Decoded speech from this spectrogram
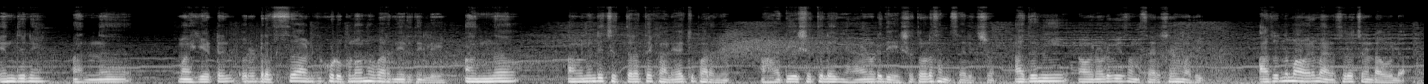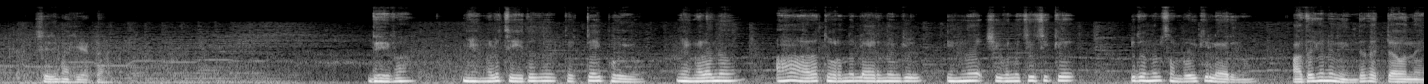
എന്തിന്? അന്ന് മഹിയേട്ടൻ ഒരു ഡ്രസ്സ് അവനക്ക് കൊടുക്കണമെന്ന് പറഞ്ഞിരുന്നില്ലേ? അന്ന് അവനെന്റെ ചിത്രത്തെ കളിയാക്കി പറഞ്ഞു. ആ ദേഷ്യത്തിൽ ഞാനോട് ദേഷ്യത്തോടെ സംസാരിച്ചു. അത് നീ അവനോട് പോയി സംസാരിച്ചാൽ മതി. അതൊന്നും അവന് മനസ്സിൽ വെച്ചിട്ടുണ്ടാവില്ല ശരി മഹിയേട്ട. ദേവ ഞങ്ങൾ ചെയ്തത് തെറ്റായി പോയോ ഞങ്ങളന്ന് ആ അറ തുറന്നില്ലായിരുന്നെങ്കിൽ ഇന്ന് ശിവന ചേച്ചിക്ക് ഇതൊന്നും സംഭവിക്കില്ലായിരുന്നു. അതെങ്ങനെ നിന്റെ തെറ്റാവുന്നേ?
